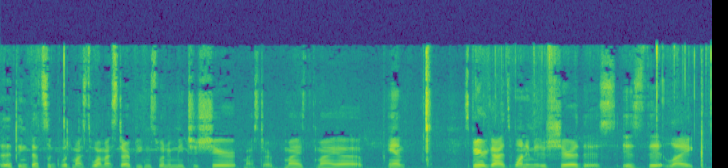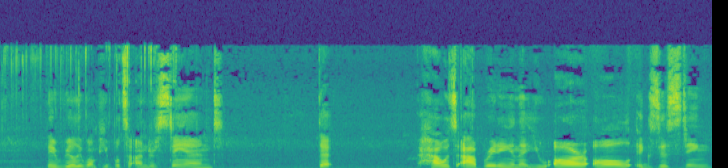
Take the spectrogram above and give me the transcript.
I think that's what my why my star beings wanted me to share my star my my uh and spirit guides wanted me to share this is that like they really want people to understand that how it's operating and that you are all existing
